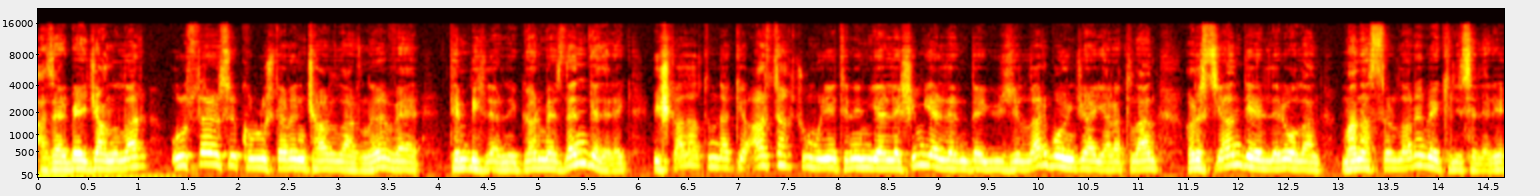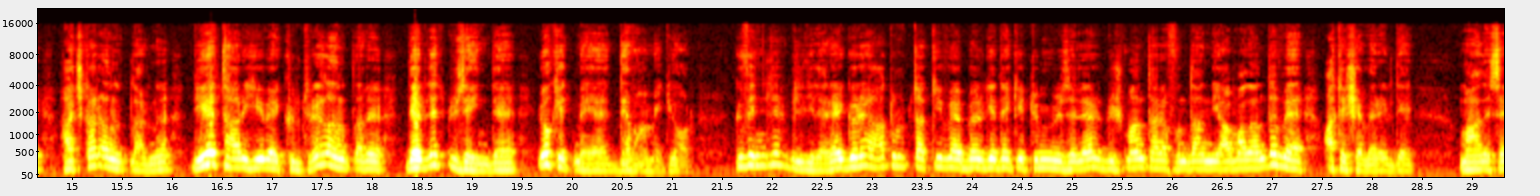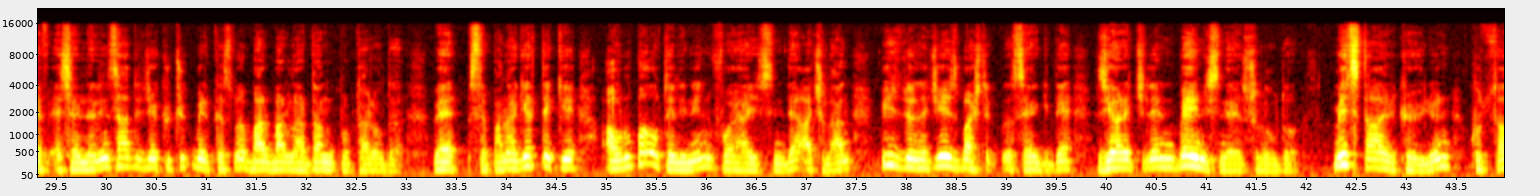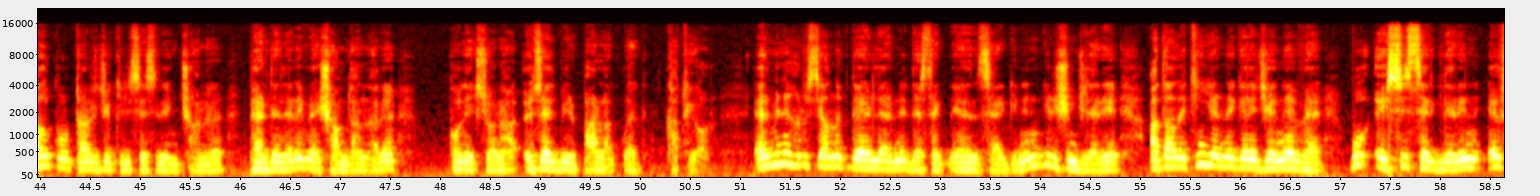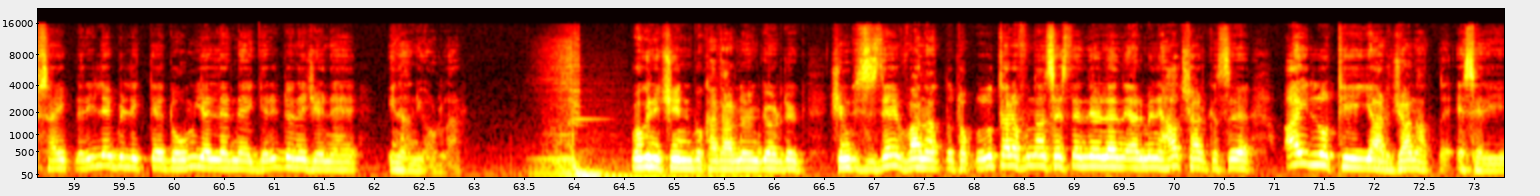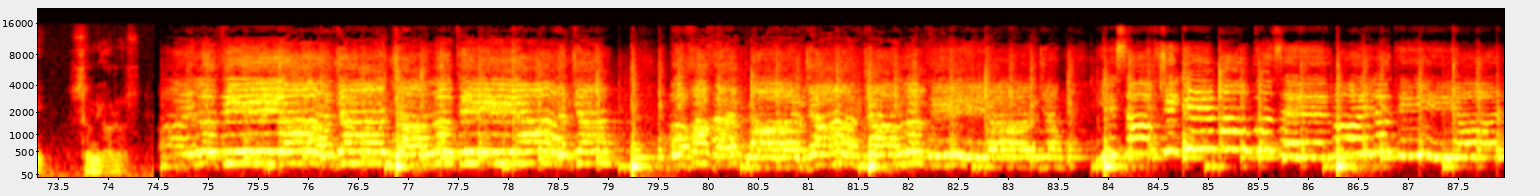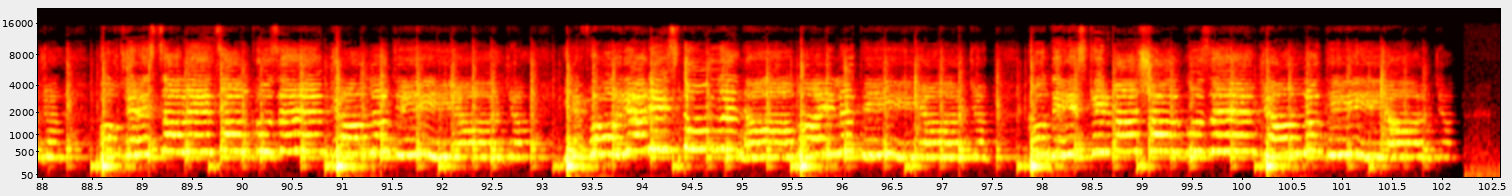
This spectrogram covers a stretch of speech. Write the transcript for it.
Azerbaycanlılar uluslararası kuruluşların çağrılarını ve tembihlerini görmezden gelerek işgal altındaki Arsak Cumhuriyeti'nin yerleşim yerlerinde yüzyıllar boyunca yaratılan Hristiyan değerleri olan manastırları ve kiliseleri, haçkar anıtlarını, diğer tarihi ve kültürel anıtları devlet düzeyinde yok etmeye devam ediyor. Güvenilir bilgilere göre Hadrut'taki ve bölgedeki tüm müzeler düşman tarafından yağmalandı ve ateşe verildi. Maalesef eserlerin sadece küçük bir kısmı barbarlardan kurtarıldı ve Stepanakert'teki Avrupa Oteli'nin foyayesinde açılan Biz Döneceğiz başlıklı sergide ziyaretçilerin beğenisine sunuldu. Metztair köyünün Kutsal Kurtarıcı Kilisesi'nin çanı, perdeleri ve şamdanları koleksiyona özel bir parlaklık katıyor. Ermeni Hristiyanlık değerlerini destekleyen serginin girişimcileri adaletin yerine geleceğine ve bu eşsiz sergilerin ev sahipleriyle birlikte doğum yerlerine geri döneceğine inanıyorlar. Bugün için bu kadarını öngördük. Şimdi size Van adlı topluluk tarafından seslendirilen Ermeni halk şarkısı Ayloti Yarcan adlı eseri sunuyoruz. Ayloti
